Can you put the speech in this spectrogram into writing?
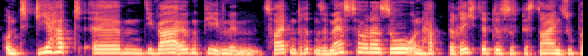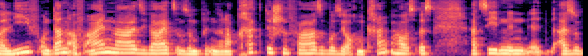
Und die hat, ähm, die war irgendwie im, im, zweiten, dritten Semester oder so und hat berichtet, dass es bis dahin super lief. Und dann auf einmal, sie war jetzt in so, in so einer praktischen Phase, wo sie auch im Krankenhaus ist, hat sie, in, also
